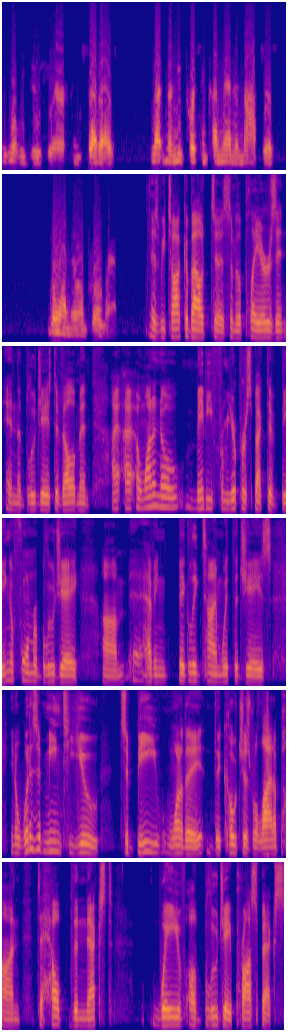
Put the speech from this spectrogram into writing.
is what we do here, instead of letting a new person come in and not just go on their own program. As we talk about uh, some of the players in, in the Blue Jays development, I, I, I want to know maybe from your perspective, being a former Blue Jay, um, having big league time with the Jays, you know, what does it mean to you to be one of the, the coaches relied upon to help the next wave of Blue Jay prospects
